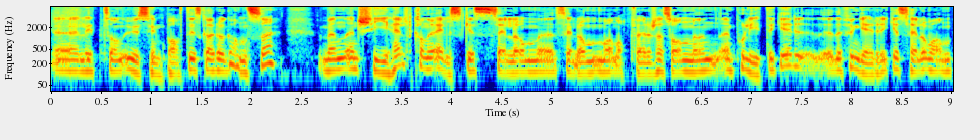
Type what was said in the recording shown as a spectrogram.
eh, litt sånn usympatisk arroganse. Men en skihelt kan jo elskes selv om, selv om man oppfører seg sånn. Men en, politiker, det fungerer ikke selv om han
